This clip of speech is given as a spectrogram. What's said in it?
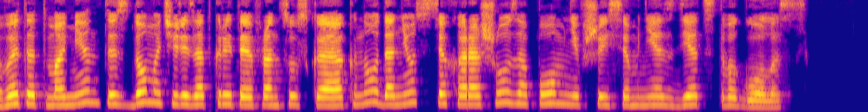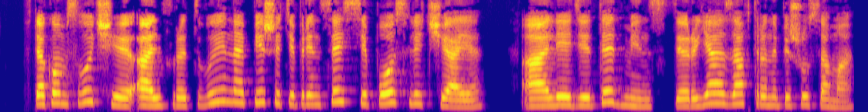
В этот момент из дома через открытое французское окно донесся хорошо запомнившийся мне с детства голос. «В таком случае, Альфред, вы напишите принцессе после чая, а леди Тедминстер я завтра напишу сама.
